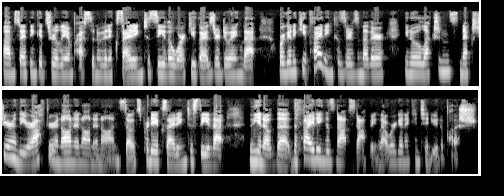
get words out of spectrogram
Um, so I think it's really impressive and exciting to see the work you guys are doing. That we're going to keep fighting because there's another, you know, elections next year and the year after, and on and on and on. So it's pretty exciting to see that you know the the fighting is not stopping. That we're going to continue to push.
